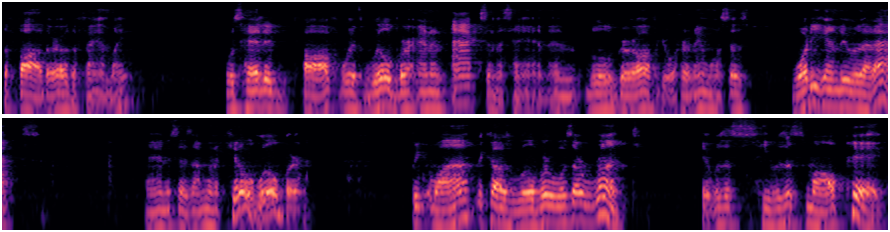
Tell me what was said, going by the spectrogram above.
the father of the family, was headed off with Wilbur and an axe in his hand. And the little girl, I forget what her name was, says, What are you going to do with that axe? And it says, I'm going to kill Wilbur. Why? Because Wilbur was a runt. It was a, he was a small pig.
